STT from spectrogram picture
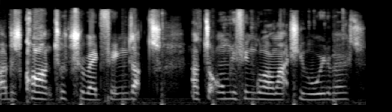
I just can't touch the red thing. That's that's the only thing I'm actually worried about.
